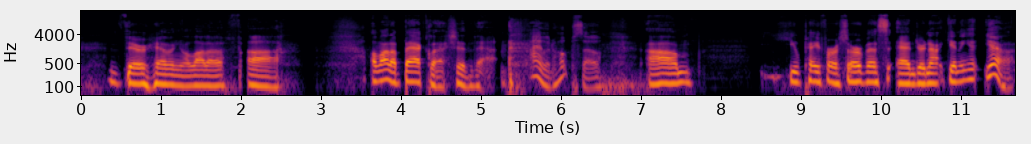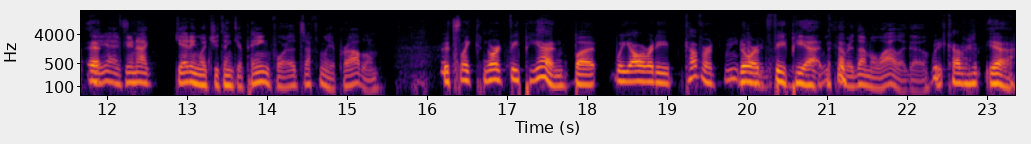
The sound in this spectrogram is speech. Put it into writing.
they're having a lot of, uh, a lot of backlash in that. i would hope so Um, you pay for a service and you're not getting it. Yeah. It- yeah if you're not getting what you think you're paying for that's definitely a problem It's like NordVPN, but we already covered We covered- NordVPN. we covered them a while ago we covered yeah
